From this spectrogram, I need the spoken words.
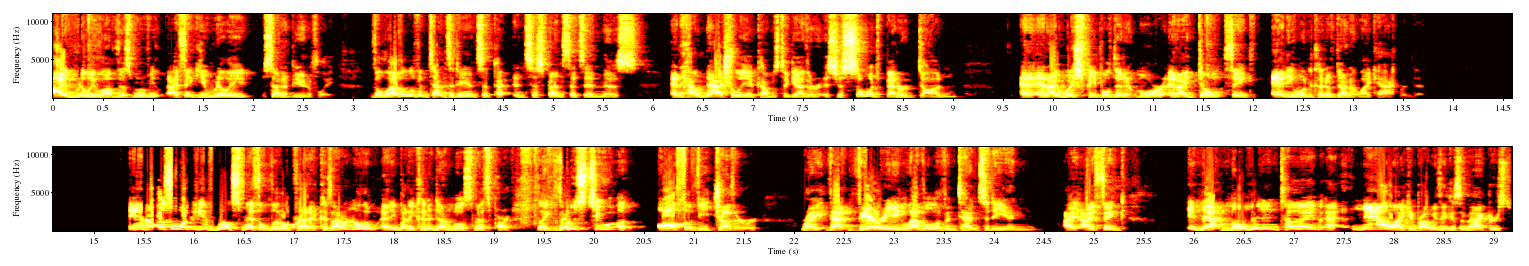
I really love this movie. I think you really said it beautifully. The level of intensity and, su- and suspense that's in this, and how naturally it comes together, is just so much better done. And, and I wish people did it more. And I don't think anyone could have done it like Hackman did. And I also want to give Will Smith a little credit because I don't know that anybody could have done Will Smith's part. Like those two uh, off of each other, right? That varying level of intensity, and I, I think in that moment in time, uh, now I can probably think of some actors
